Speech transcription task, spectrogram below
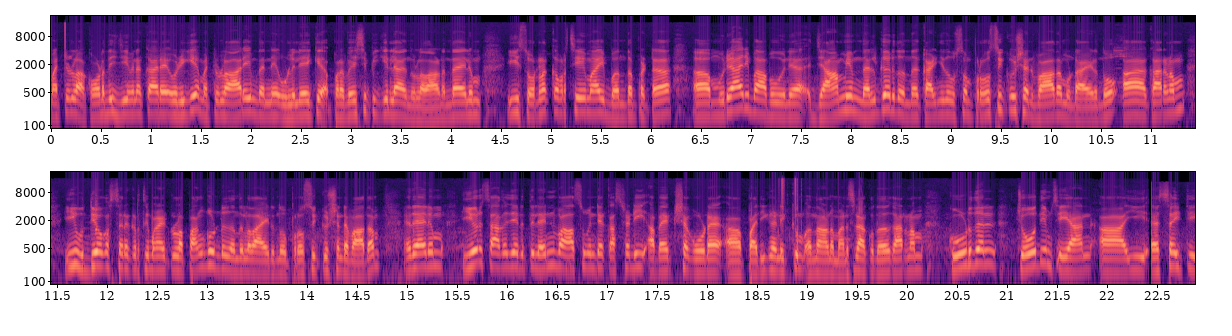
മറ്റുള്ള കോടതി ജീവനക്കാരെ ഒഴികെ മറ്റുള്ള ആരെയും തന്നെ ഉള്ളിലേക്ക് പ്രവേശിപ്പിക്കില്ല എന്നുള്ളതാണ്. എന്തായാലും ഈ സ്വർണക്കവർച്ചയുമായി ബന്ധപ്പെട്ട് മുരാരി ബാബുവിന് ജാമ്യം നൽകരുതെന്ന് കഴിഞ്ഞ ദിവസം പ്രോസിക്യൂഷൻ വാദമുണ്ടായിരുന്നു. കാരണം ഈ ഉദ്യോഗസ്ഥന് കൃത്യമായിട്ടുള്ള പങ്കുണ്ട് എന്നുള്ളതായിരുന്നു പ്രോസിക്യൂഷന്റെ വാദം. എന്തായാലും ഈ ഒരു സാഹചര്യത്തിൽ എൻ വാസുവിന്റെ കസ്റ്റഡി അപേക്ഷ കൂടെ പരിഗണിക്കും എന്നാണ് മനസ്സിലാക്കുന്നത്. കാരണം കൂടുതൽ ചോദ്യം ചെയ്യാൻ ഈ എസ് ഐ ടി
